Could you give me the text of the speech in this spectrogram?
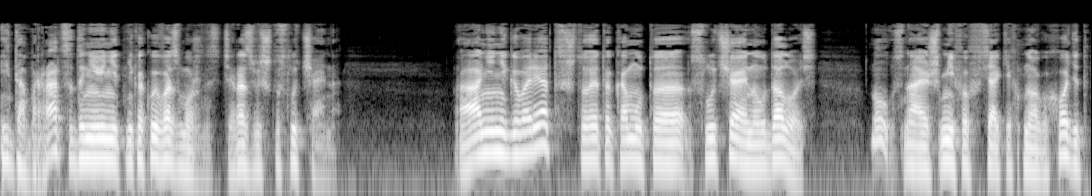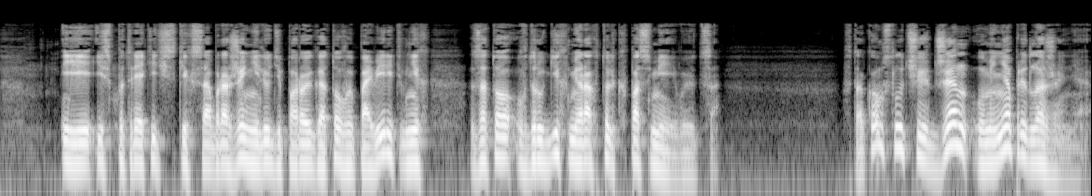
и добраться до нее нет никакой возможности, разве что случайно. А они не говорят, что это кому-то случайно удалось. Ну, знаешь, мифов всяких много ходит, и из патриотических соображений люди порой готовы поверить в них, зато в других мирах только посмеиваются. В таком случае, Джен, у меня предложение.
